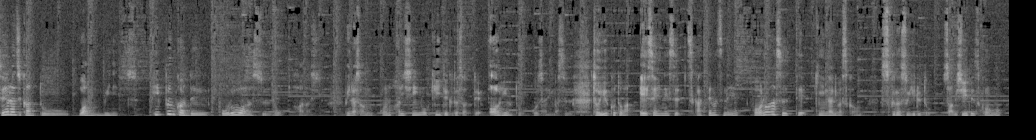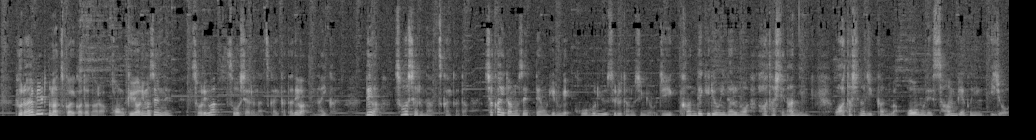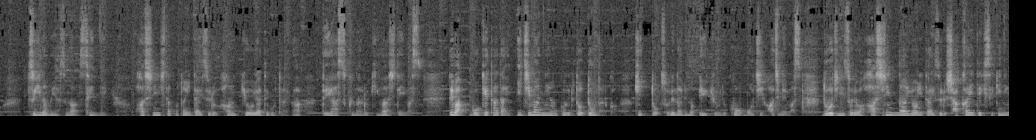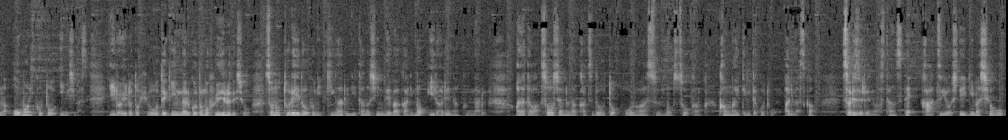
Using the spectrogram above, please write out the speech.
セーラー時間と1ミニッツ1分間でフォロワー数の話皆さん、この配信を聞いてくださってありがとうございます。ということは、SNS 使ってますね。フォロワー数って気になりますか？少なすぎると寂しいですか？プライベートな使い方なら関係ありませんね。それはソーシャルな使い方ではないから。では、ソーシャルな使い方、社会との接点を広げ、交流する楽しみを実感できるようになるのは果たして何人？私の実感では、おおむね300人以上。次の目安が1000人。発信したことに対する反響や手応えが出やすくなる気がしています。では、5桁台1万人を超えるとどうなるか。きっとそれなりの影響力を持ち始めます。同時にそれは発信内容に対する社会的責任が重いことを意味します。いろいろと標的になることも増えるでしょう。そのトレードオフに気軽に楽しんでばかりもいられなくなる。あなたはソーシャルな活動とフォロワー数の相関、考えてみたことありますか？それぞれのスタンスで活用していきましょう。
